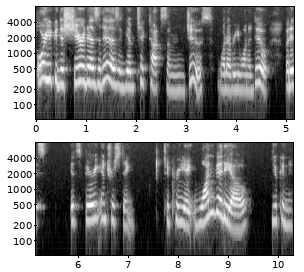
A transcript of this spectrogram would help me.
Or you can just share it as it is and give TikTok some juice, whatever you want to do. But it's it's very interesting to create one video. You can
